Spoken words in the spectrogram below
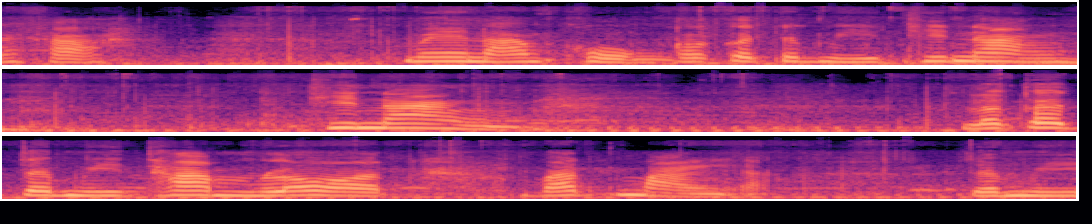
นะคะ แม่น้ำโขงเขาก็จะมีที่นั่งที่นั่ง แล้วก็จะมีถ้ำลอดวัดใหม่อะจะมี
